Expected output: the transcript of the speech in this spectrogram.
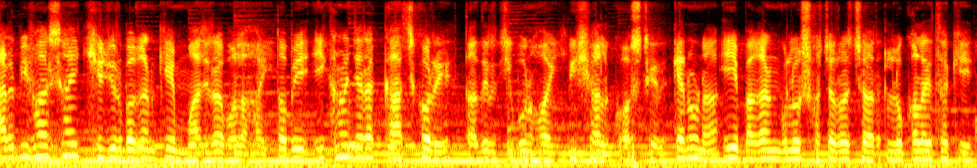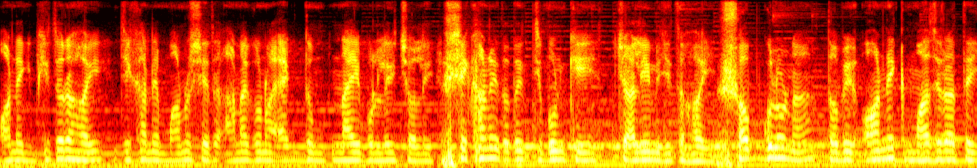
আরবি ভাষায় খেজুর বাগানকে মাজরা বলা হয়। তবে এখানে যারা কাজ করে, তাদের জীবন হয় বিশাল কষ্টের। কেননা, এই বাগানগুলো সচরাচর লোকালয় থেকে অনেক ভিতরে হয়, যেখানে মানুষের আনাগোনা একদম নাই বললেই চলে। সেখানে তাদের জীবনকে চালিয়ে নিয়ে যেতে হয়। সবগুলো না, তবে অনেক মাজরাতেই।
